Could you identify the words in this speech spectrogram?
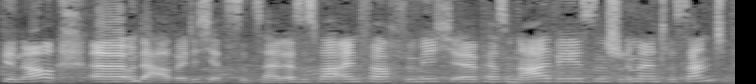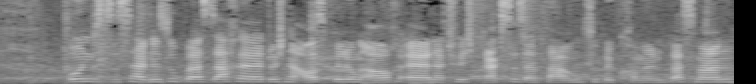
genau. Äh, und da arbeite ich jetzt zurzeit. Also es war einfach für mich äh, Personalwesen schon immer interessant. Und es ist halt eine super Sache, durch eine Ausbildung auch äh, natürlich Praxiserfahrung zu bekommen, was man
